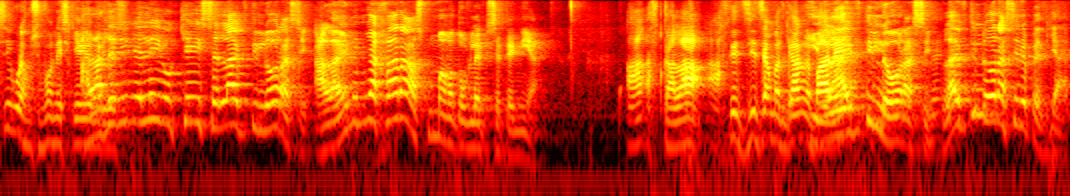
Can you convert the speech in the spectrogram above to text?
Σίγουρα έχουν συμφωνήσει και οι αλλά δύο δεν είναι λέει ok σε live τηλεόραση. Αλλά είναι μια χαρά, ας πούμε, άμα το βλέπεις σε ταινία. Α, αυτό καλά. Αυτή τη συζήτηση, άμα την κάνουμε Η πάλι. live τηλεόραση, live τηλεόραση, ρε παιδιά,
